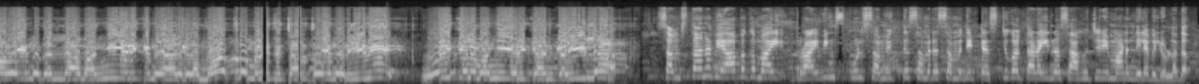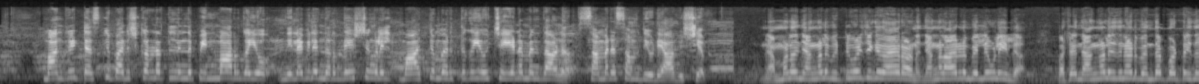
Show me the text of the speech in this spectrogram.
പറയുന്നതെല്ലാം അംഗീകരിക്കുന്ന ആളുകളെ മാത്രം വിളിച്ച് ചർച്ച ചെയ്യുന്ന രീതി ഒരിക്കലും അംഗീകരിക്കാൻ കഴിയില്ല. സംസ്ഥാന വ്യാപകമായി ഡ്രൈവിംഗ് സ്കൂൾ സംയുക്ത സമരസമിതി ടെസ്റ്റുകൾ തടയുന്ന സാഹചര്യമാണ് നിലവിലുള്ളത്. മന്ത്രി ടെസ്റ്റ് പരിഷ്കരണത്തിൽ നിന്ന് പിന്മാറുകയോ നിലവിലെ നിർദ്ദേശങ്ങളിൽ മാറ്റം വരുത്തുകയോ ചെയ്യണമെന്നാണ് സമരസമിതിയുടെ ആവശ്യം. നമ്മൾ ഞങ്ങൾ വിട്ടുവീഴ്ചയ്ക്ക് തയ്യാറാണ്. ഞങ്ങൾ ആരോടും വെല്ലുവിളിയില്ല. പക്ഷേ ഞങ്ങൾ ഇതിനോട് ബന്ധപ്പെട്ട് ഇത്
